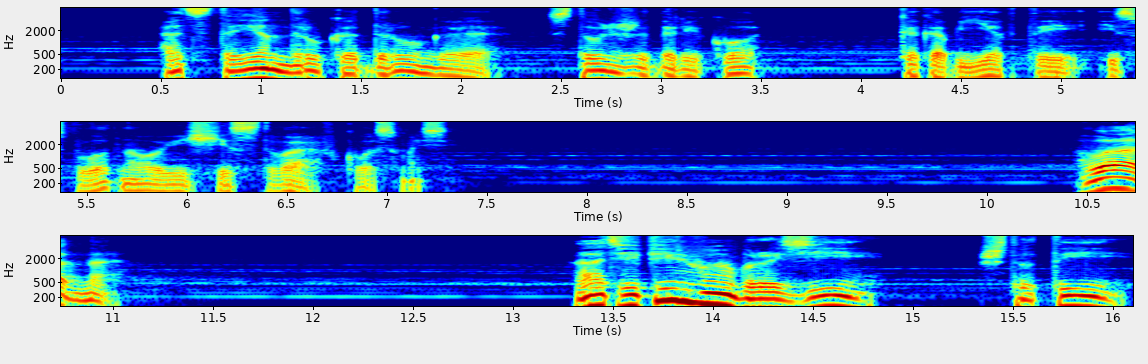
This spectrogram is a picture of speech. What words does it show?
– отстоят друг от друга столь же далеко, как объекты из плотного вещества в космосе. Ладно. А теперь вообрази, что ты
